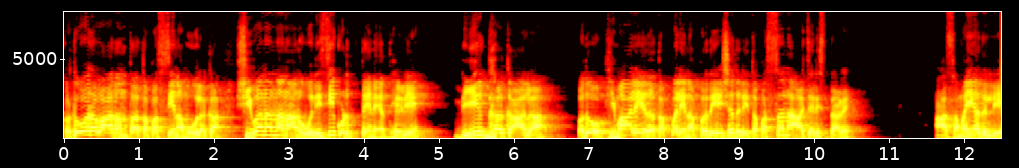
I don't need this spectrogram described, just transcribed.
ಕಠೋರವಾದಂಥ ತಪಸ್ಸಿನ ಮೂಲಕ ಶಿವನನ್ನು ನಾನು ಒಲಿಸಿಕೊಡುತ್ತೇನೆ ಅಂತ ಹೇಳಿ ದೀರ್ಘಕಾಲ ಅದು ಹಿಮಾಲಯದ ತಪ್ಪಲಿನ ಪ್ರದೇಶದಲ್ಲಿ ತಪಸ್ಸನ್ನು ಆಚರಿಸ್ತಾಳೆ. ಆ ಸಮಯದಲ್ಲಿ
